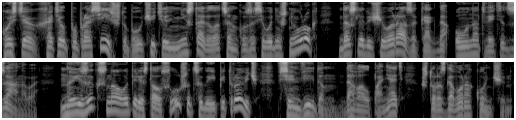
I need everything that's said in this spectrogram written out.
Костя хотел попросить, чтобы учитель не ставил оценку за сегодняшний урок до следующего раза, когда он ответит заново. Но язык снова перестал слушаться, да и Петрович всем видом давал понять, что разговор окончен,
